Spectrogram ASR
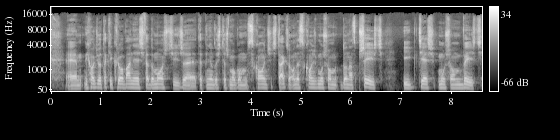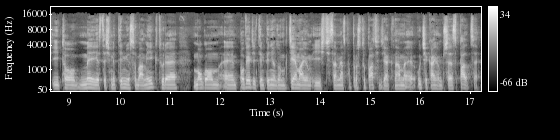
I chodzi o takie kreowanie świadomości, że te pieniądze się też mogą skończyć, tak, że one skądś muszą do nas przyjść i gdzieś muszą wyjść. I to my jesteśmy tymi osobami, które mogą powiedzieć tym pieniądzom, gdzie mają iść, zamiast po prostu patrzeć, jak nam e, uciekają przez palce.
